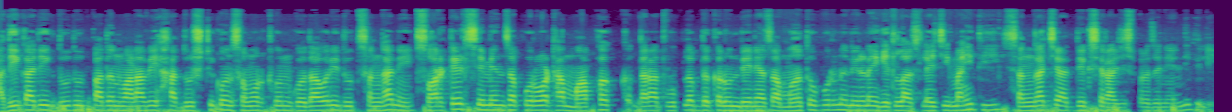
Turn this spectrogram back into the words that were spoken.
अधिकाधिक दूध उत्पादन वाढावे हा दृष्टिकोन समोर ठेवून गोदावरी दूध संघाने सॉर्टेड सिमेंटचा पुरवठा माफक दरात उपलब्ध करून देण्याचा महत्त्वपूर्ण निर्णय घेतला असल्याची माहिती संघाचे अध्यक्ष राजेश प्रजन यांनी दिली.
